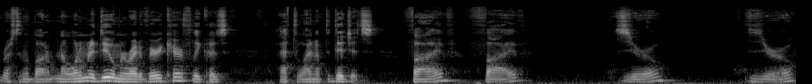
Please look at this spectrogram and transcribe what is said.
rest on the bottom. Now what I'm going to do, I'm going to write it very carefully because I have to line up the digits. 5, 5, 0, 0,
